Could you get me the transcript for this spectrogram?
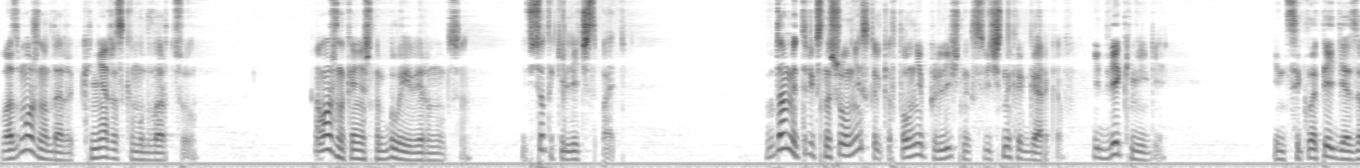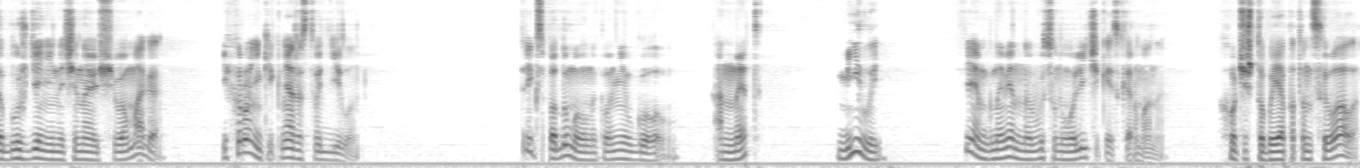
Возможно, даже к княжескому дворцу. А можно, конечно, было и вернуться. И все-таки лечь спать. В доме Трикс нашел несколько вполне приличных свечных игарков и две книги. Энциклопедия заблуждений начинающего мага и хроники княжества Дилан. Трикс подумал и наклонил голову. «Аннет? Милый?» Фея мгновенно высунула личико из кармана. Хочешь, чтобы я потанцевала?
